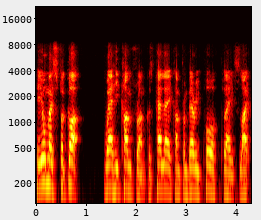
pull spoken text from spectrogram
he almost forgot where he come from because Pele come from very poor place like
